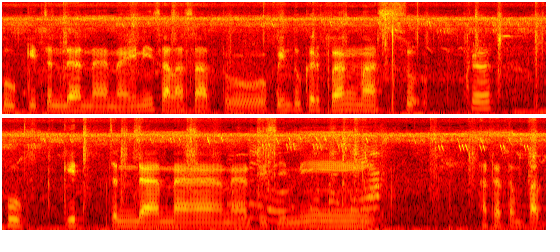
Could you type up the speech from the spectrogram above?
Bukit Cendana. Nah, ini salah satu pintu gerbang masuk ke Bukit Cendana. Nah, di sini ada tempat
